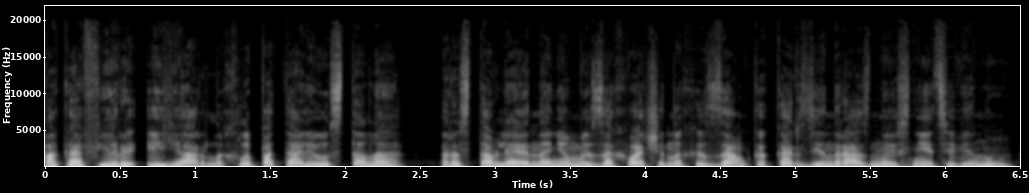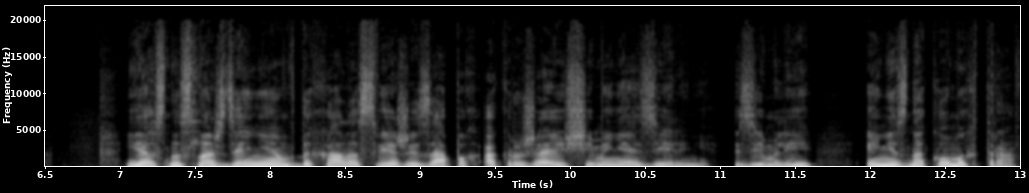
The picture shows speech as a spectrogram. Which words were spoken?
Пока Фира и Ярла хлопотали у стола, расставляя на нем из захваченных из замка корзин разную снеть и вину, я с наслаждением вдыхала свежий запах окружающей меня зелени, земли и незнакомых трав.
